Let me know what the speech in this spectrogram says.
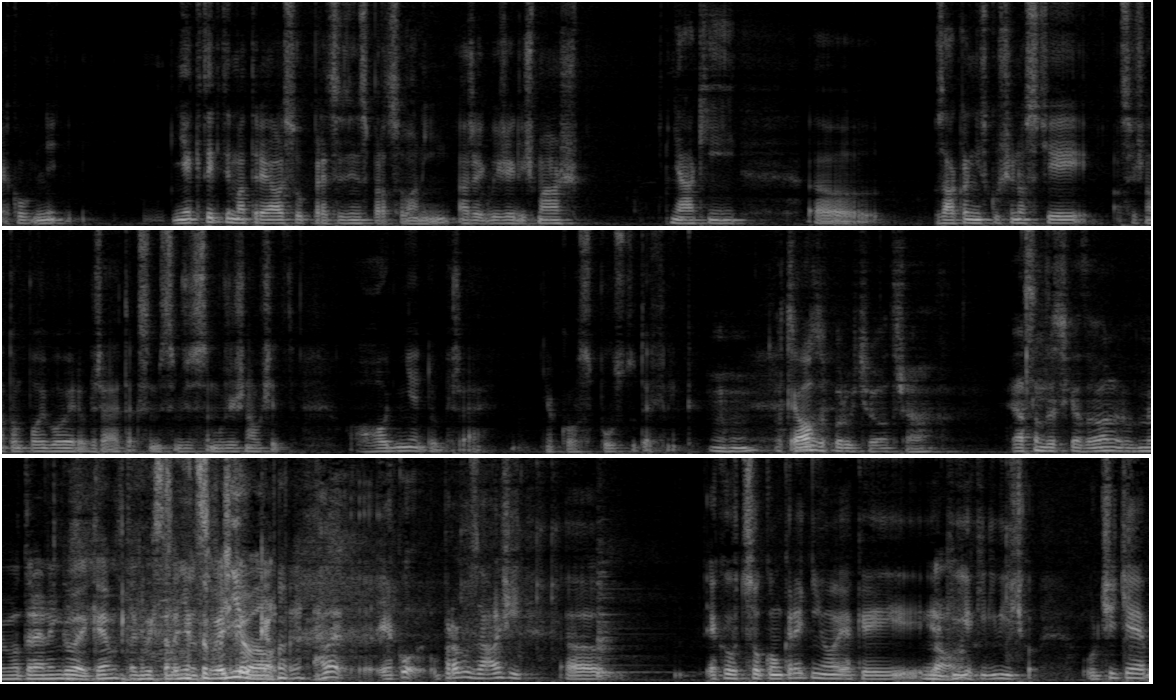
jako ně, některé ty materiály jsou precizně zpracované a řekl bych, že když máš nějaký uh, základní zkušenosti a jsi na tom pohybově dobře, tak si myslím, že se můžeš naučit hodně dobře jako spoustu technik. Mm-hmm. A co bys doporučoval třeba? Já jsem teďka to, mimo tréninkový kemp, tak bych se na něco podíval. Hele, jako opravdu záleží, uh, jako co konkrétního, jaký, no. jaký, jaký DVDčko. Určitě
